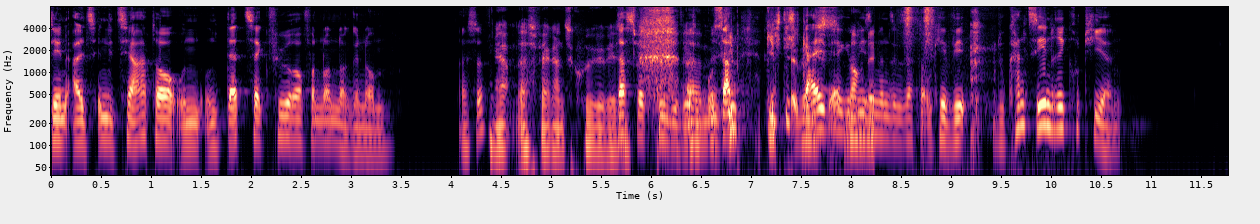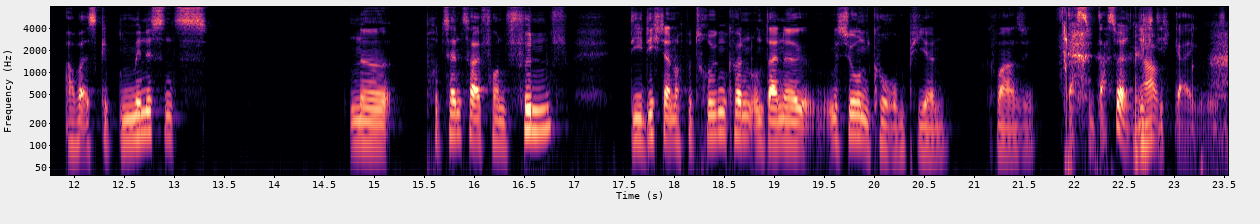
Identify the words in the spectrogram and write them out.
den als Initiator und, und DedSec-Führer von London genommen. Weißt du? Ja, das wäre ganz cool gewesen. Das wäre cool gewesen. Ähm, und dann gibt, richtig gibt geil wäre gewesen, wenn sie gesagt haben, okay, wir, du kannst den rekrutieren aber es gibt mindestens eine Prozentzahl von fünf, die dich dann noch betrügen können und deine Missionen korrumpieren, quasi. Das, das wäre richtig ja. geil gewesen.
